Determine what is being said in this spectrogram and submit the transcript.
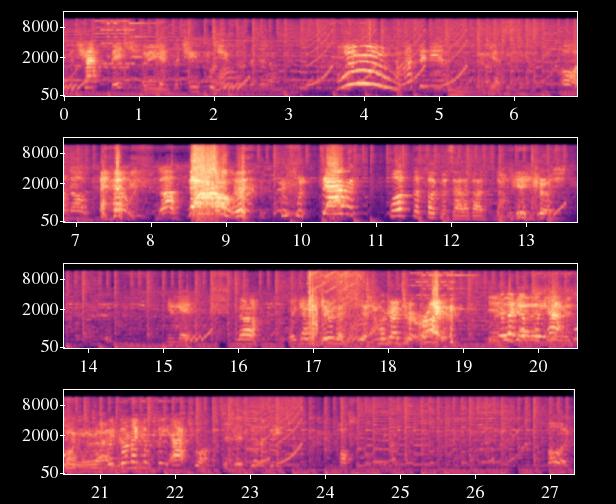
The chat, bitch. I mean, Yeah, the tube push you further down. Woo! In here. yeah, Yes. Oh, no. No, no. No! Damn it! What the fuck was that about not being crushed? New game. No, we're gonna do this shit, and we're gonna do it right! We're gonna complete Act 1. do it, right? We're gonna complete Act 1. This is gonna be possible. Bollocks.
